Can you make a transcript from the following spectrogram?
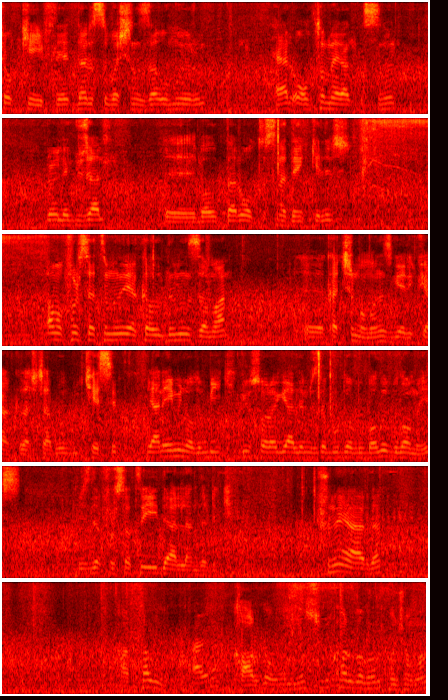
Çok keyifli. Darısı başınıza umuyorum. Her olta meraklısının böyle güzel e, balıklar oltasına denk gelir. Ama fırsatını yakaladığınız zaman e, kaçırmamanız gerekiyor arkadaşlar. Bu kesin. Yani emin olun bir iki gün sonra geldiğimizde burada bu balığı bulamayız. Biz de fırsatı iyi değerlendirdik. Şu ne ya Erdem? Kartal mı? Aynen. Karga o nasıl bir karga lan kocaman?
